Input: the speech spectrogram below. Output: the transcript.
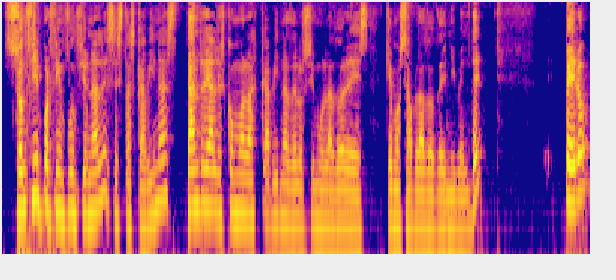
Son 100% funcionales estas cabinas, tan reales como las cabinas de los simuladores que hemos hablado de nivel D, pero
